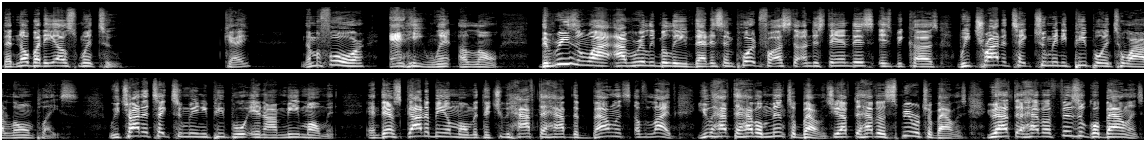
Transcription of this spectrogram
that nobody else went to. Okay. Number four, and he went alone. The reason why I really believe that it's important for us to understand this is because we try to take too many people into our alone place. We try to take too many people in our me moment. And there's got to be a moment that you have to have the balance of life. You have to have a mental balance. You have to have a spiritual balance. You have to have a physical balance.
